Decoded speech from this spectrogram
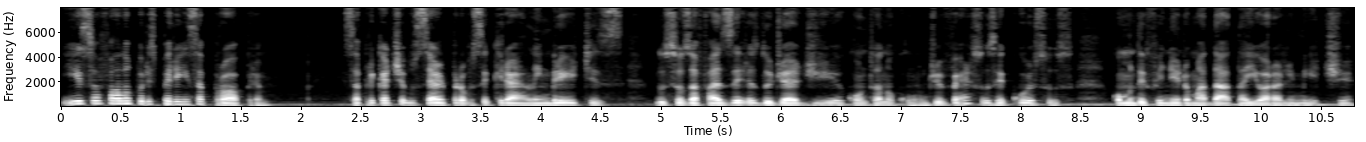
E isso eu falo por experiência própria. Esse aplicativo serve para você criar lembretes dos seus afazeres do dia a dia, contando com diversos recursos, como definir uma data e hora limite,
